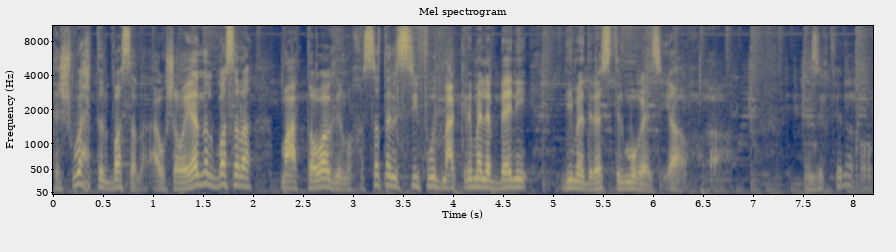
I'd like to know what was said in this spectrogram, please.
تشويحة البصلة أو شويان البصلة مع الطواجن وخاصة ال seafood مع كريمة لباني دي مدرسة المغازي. آه آه. ننزل كده أهو.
